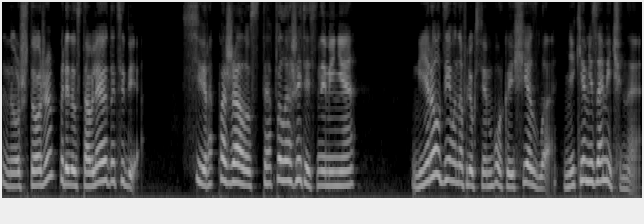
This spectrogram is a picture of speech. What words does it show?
Ну что же, предоставляю это тебе. Сир, пожалуйста, положитесь на меня. Генерал демонов Люксембурга исчезла, никем не замеченная.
